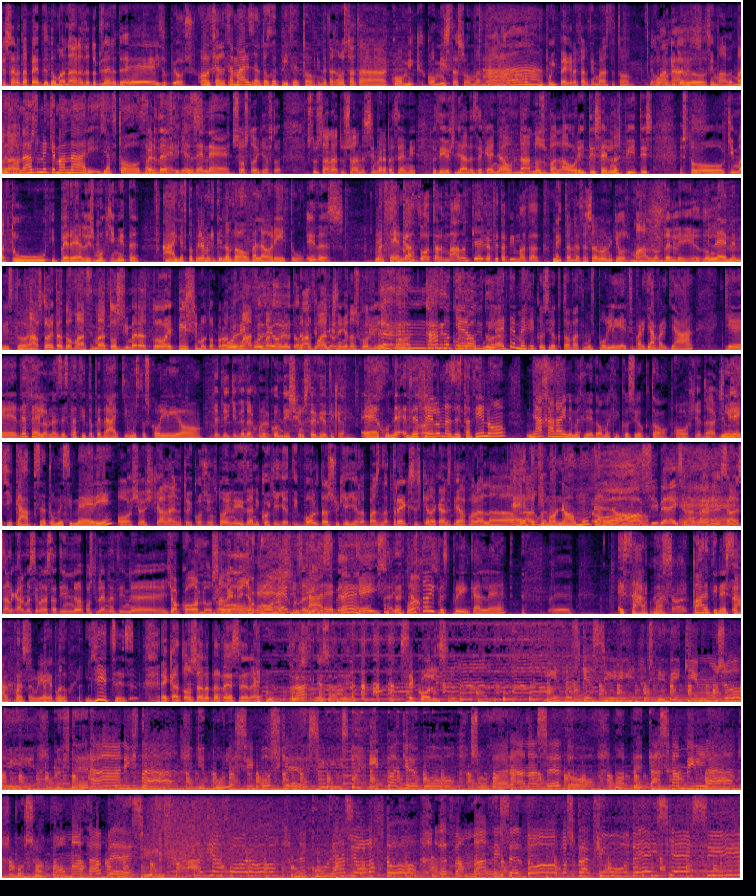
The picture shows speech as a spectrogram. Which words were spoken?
1945. Το Μανάρα δεν το ξέρετε; Ε, Ηθοποιός. Όχι, αλλά θα μ' άρεσε να το έχω επίθετο. Είναι τα γνωστά τα κόμικ, κομίστας ο Μανάρα. Α. Που υπέγραφε, αν θυμάστε το. Εγώ από εκεί Μανάρας. το θυμάμαι. Με Μανάρα. φωνάζουν και μανάρι, γι' αυτό θα μου Μπερδεύτηκες. τέριαζε, ναι. Σωστό και αυτό. Στους θανάτους, αν σήμερα πεθαίνει το 2019, ο Νάνος Βαλαωρίτης, Έλληνας ποιητής, στο κύμα του υπερρεαλισμού κινείται. Α, γι' αυτό πήραμε και την οδό, Βαλαωρίτου. Είδες. Εκεί Μαθαίνουμε. καθόταν μάλλον και έγραφε τα ποίηματά του. Ήταν Θεσσαλονικιός, μάλλον, δεν λέει εδώ. Λέμε εμείς τώρα. Αυτό ήταν το μάθημα το σήμερα, το επίσημο το πρώτο Πολύ, μάθημα. πολύ ωραίο το με μάθημα, το που άνοιξαν και Γιώργο. τα σχολεία. Λοιπόν, δεν από καιρό κολλώνει που τώρα. λέτε, μέχρι 28 βαθμού πολύ έτσι, βαριά βαριά. Και δεν θέλω να ζεσταθεί το παιδάκι μου στο σχολείο. Γιατί εκεί δεν έχουν air condition στα ιδιωτικά. Έχουν. Δεν θέλω να ζεσταθεί ενώ μια χαρά είναι μέχρι εδώ, μέχρι 28. Όχι, εντάξει. Μην Πει- έχει κάψα το μεσημέρι. Όχι, όχι, καλά είναι το 28. Είναι ιδανικό και για τη βόλτα σου και για να πα να τρέξεις και να κάνεις διάφορα άλλα Ε, πράγματα. το κιμονό μου, καλό. Ω, σήμερα είσαι Ε, φοβερή. σαν, σαν να κάνουμε σήμερα σαν την. Πώς τη λένε, την ε, Γιώκο Όνος. Σαν να Ω, ήρθε η Γιώκο Ε, Όνος σήμερα. γουστάρετε. Σήμερα γκέισα η δικιά Πώς το μας. είπες πριν, καλέ; Ε, Εσάρπα. Εσάρπα. Πάρε την εσάρπα σου, λέει από εδώ. Γίτσες. 144. Βράχνιασα, ρε. Σε κόλλησε. Ήρθες κι εσύ στη δική μου ζωή Με φτερά νυχτά και πολλές υποσχέσεις Είπα κι εγώ σοβαρά να σε δω. Μα πετάς χαμηλά πόσο ακόμα θα πέσεις. Αδιαφορώ, με κουράζει όλο αυτό. Δεν θα μάθεις εδώ πως κρατιούνται οι σχέσεις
